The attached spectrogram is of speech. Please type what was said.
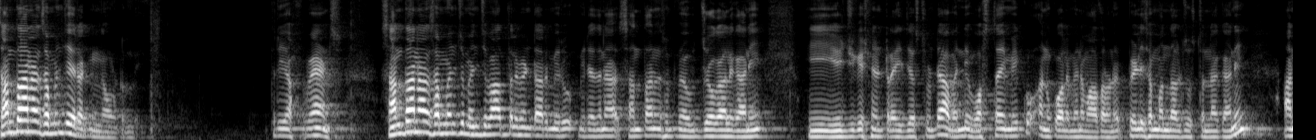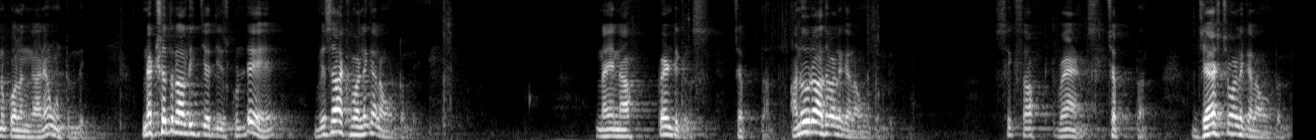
సంతానానికి సంబంధించి ఏ రకంగా ఉంటుంది? త్రీ ఆఫ్ వ్యాండ్స్ సంతానానికి సంబంధించి మంచి వార్తలు వింటారు మీరు. మీరు ఏదైనా సంతాన సంబంధించిన ఉద్యోగాలు కానీ ఈ ఎడ్యుకేషన్ ట్రై చేస్తుంటే అవన్నీ వస్తాయి మీకు అనుకూలమైన వాతావరణం పెళ్ళి సంబంధాలు చూస్తున్నా కానీ అనుకూలంగానే ఉంటుంది. నక్షత్రాల రీత్యా తీసుకుంటే విశాఖ వాళ్ళకి ఎలా ఉంటుంది? నైన్ ఆఫ్ పెంటికల్స్ చెప్తాను. అనురాధ వాళ్ళకి ఎలా ఉంటుంది? సిక్స్ ఆఫ్ వ్యాండ్స్ చెప్తాను. జ్యేష్ఠ వాళ్ళకి ఎలా ఉంటుంది?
